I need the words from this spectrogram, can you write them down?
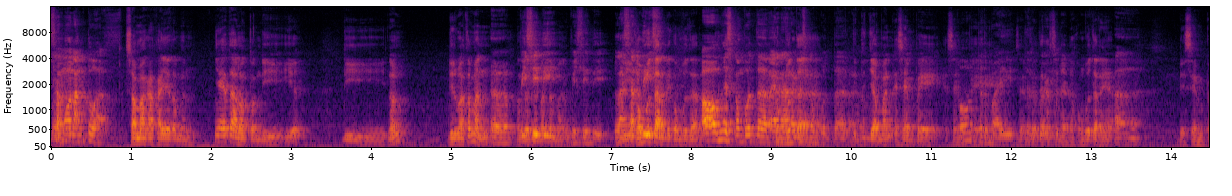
sama orang tua? Sama kakaknya teman. Ya eta nonton di iya di non di rumah teman. Eh, di PCD, teman. PCD. Di Laserdisc. komputer, di komputer. Oh, nges komputer, era komputer. nges komputer. Itu zaman SMP, SMP. Oh, terbaik, SMP itu terbaik. kan sudah ada komputer ya. Eh, di SMP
